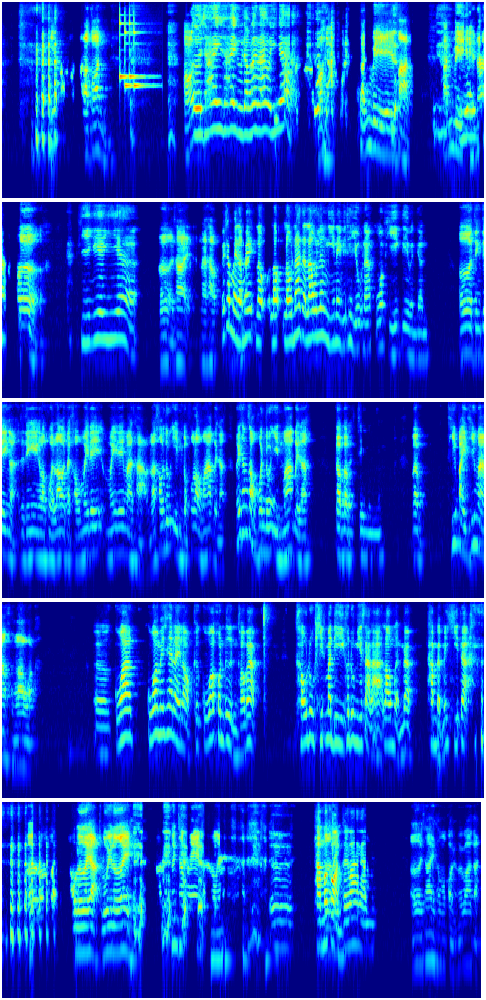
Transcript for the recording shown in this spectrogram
พารากอนอ๋อเออใช่ใช่กูจำได้แล้วไอ้เหี้ยชั้นบีสัตว์ชั้นบีนะเออพีเหี้ยเหี้ยเออใช่ นะครับเฮ้ยทำไมเราไม่เราเราเราน่าจะเล่าเรื่องนี้ในวิทยุนะกูว่าพีคดีเหมือนกัน เออ จริง ๆ อะจริงๆเราควรเล่าแต่เขาไม่ได้ไม่ได้มาถามแล้วเขาดูอินกับพวกเรามากเลยนะเฮ้ยทั้งสองคนดูอินมากเลยนะกับแบบเออจริงแบบที่ไปที่มาของเราอะ เออกูว่ากูว่าไม่ใช่อะไรหรอก คือกูว่าคนอื่นเขาแบบเขาดูคิดมาดีเขาดูมีสาระเราเหมือนแบบทำแบบไม่คิดอะเออเอาเลยอะลุยเลย ขึ้นทำแม่งเอาไงเออทำมาก่อนค่อยว่ากัน เออใช่ทำมาก่อนค่อยว่ากัน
